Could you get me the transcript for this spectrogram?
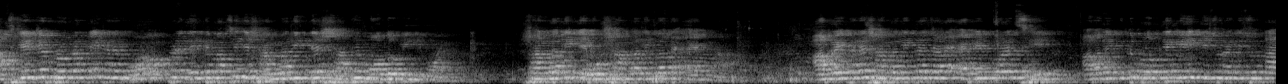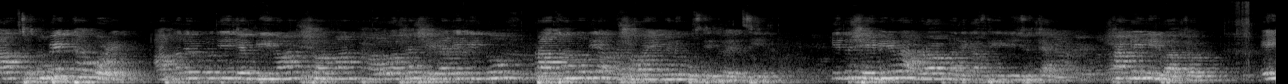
আজকের যে প্রোগ্রামটা এখানে বড় করে দেখতে পাচ্ছি যে সাংবাদিকদের সাথে মত বিনিময় সাংবাদিক এবং সাংবাদিকতা এক না। আমরা এখানে সাংবাদিকরা যারা অ্যাটেন্ড করেছি, আমাদের কিন্তু প্রত্যেকেই কিছু না কিছু কাজ, উপেক্ষা করে আপনাদের প্রতি যে বিনয়, সম্মান, ভালোবাসা, সেটাকে কিন্তু প্রাধান্য দিয়ে আমরা সবাই এখানে উপস্থিত হয়েছি। কিন্তু সেই বিনিময়ে আমরাও আপনাদের কাছ থেকে কিছু চাই সামনে নির্বাচন। এই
